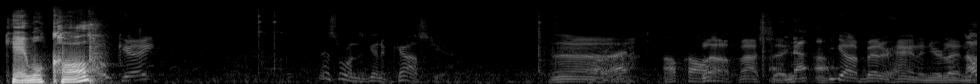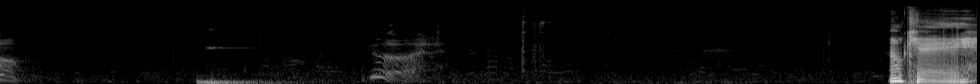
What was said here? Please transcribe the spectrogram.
Okay, we'll call. Okay. This one's gonna cost you. Uh, All right, I'll call. Fluff, I say. nuh-uh. You got a better hand than you're letting Nope. on. Good. Okay.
